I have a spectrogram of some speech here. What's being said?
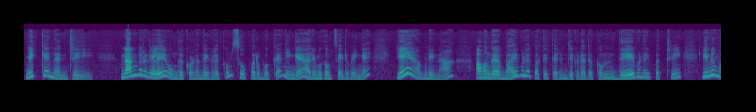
மிக்க நன்றி. நண்பர்களே உங்கள் குழந்தைகளுக்கும் சூப்பர் புக்கை நீங்கள் அறிமுகம் செய்து வைங்க ஏன் அப்படின்னா அவங்க பைபிளை பற்றி தெரிஞ்சுக்கிட்டதுக்கும் தேவனை பற்றி இன்னும்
